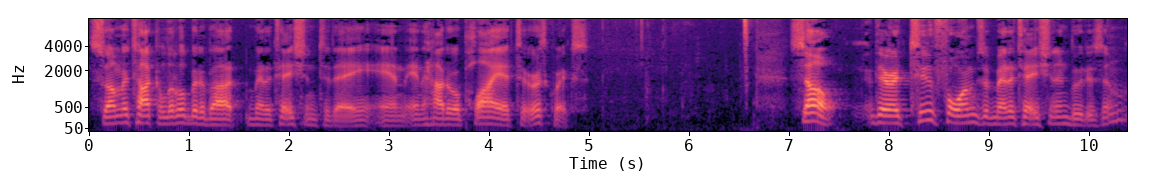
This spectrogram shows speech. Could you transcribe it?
So I'm going to talk a little bit about meditation today and, and how to apply it to earthquakes. So there are two forms of meditation in Buddhism.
